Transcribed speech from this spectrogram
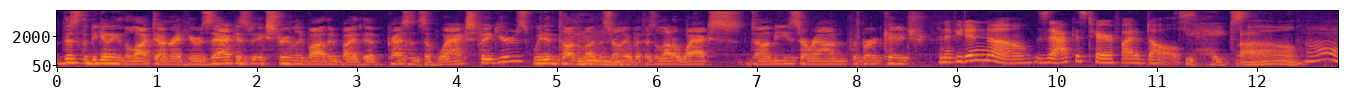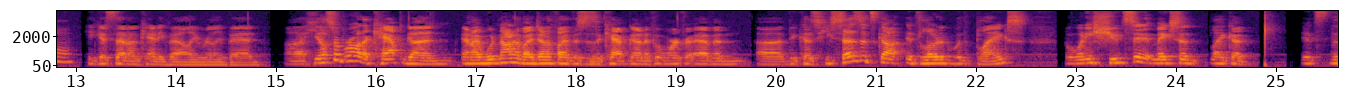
this is the beginning of the lockdown right here. Zach is extremely bothered by the presence of wax figures. We didn't talk about this earlier, but there's a lot of wax dummies around the birdcage. and if you didn't know, Zach is terrified of dolls. He hates them. Oh. oh. He gets that uncanny valley really bad. Uh, he also brought a cap gun, and I would not have identified this as a cap gun if it weren't for Evan, uh, because he says it's got it's loaded with blanks, but when he shoots it, it makes a like a it's the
